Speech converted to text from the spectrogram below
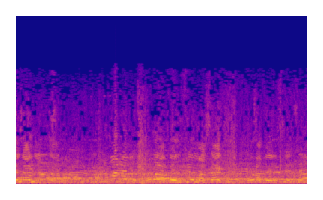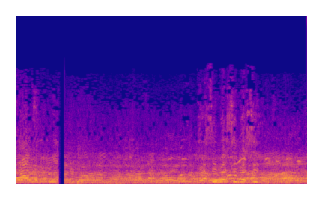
On va la vérifier, massacre. On va la vérifier. Merci, merci, merci.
